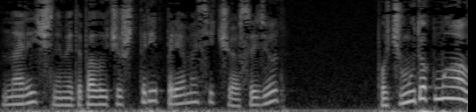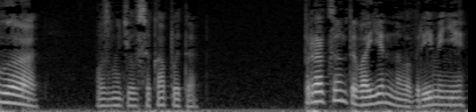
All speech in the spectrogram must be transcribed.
Наличными ты получишь три прямо сейчас. Идет? — Почему так мало? — возмутился Копыта. — Проценты военного времени,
